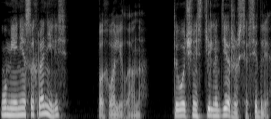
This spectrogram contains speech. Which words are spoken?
«Умения сохранились», — похвалила она. Ты очень стильно держишься в седле».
